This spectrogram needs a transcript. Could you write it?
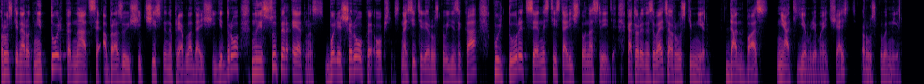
Русский народ не только нация, образующая численно преобладающее ядро, но и суперэтнос, более широкая общность, носители русского языка, культуры, ценностей исторического наследия, которое называется русским миром. Донбасс – неотъемлемая часть русского мира.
